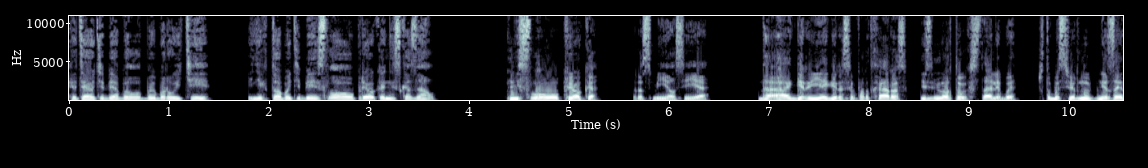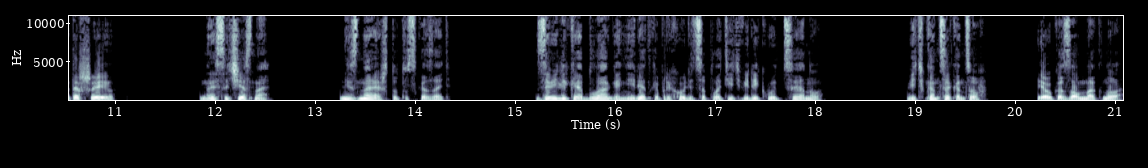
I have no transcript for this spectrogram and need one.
Хотя у тебя был выбор уйти, и никто бы тебе и слова упрека не сказал». «Ни слова упрека?» — рассмеялся я. «Да Агер, Егерс и Фортхарас из мертвых стали бы, чтобы свернуть мне за это шею. Но, если честно, не знаю, что тут сказать. За великое благо нередко приходится платить великую цену. Ведь в конце концов, я указал на окно,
